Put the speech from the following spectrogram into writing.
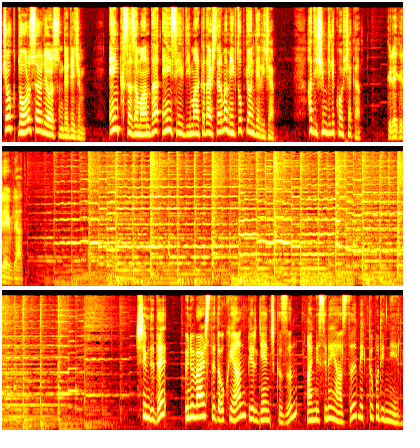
Çok doğru söylüyorsun dedeciğim. En kısa zamanda en sevdiğim arkadaşlarıma mektup göndereceğim. Hadi şimdilik hoşça kal. Güle güle evladım. Şimdi de üniversitede okuyan bir genç kızın annesine yazdığı mektubu dinleyelim.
